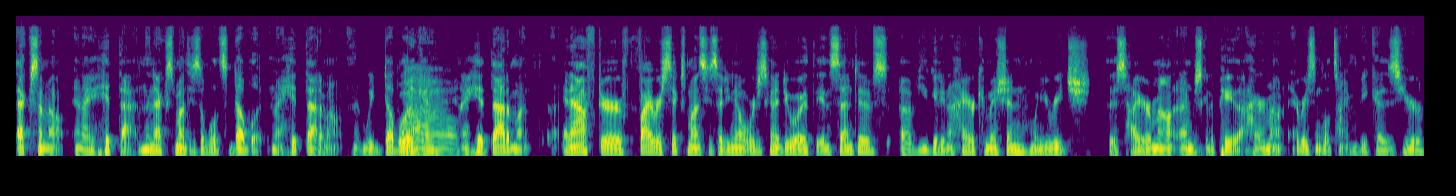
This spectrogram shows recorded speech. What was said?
X amount, and I hit that. And the next month, he said, well, let's double it, and I hit that amount. And we double it again, and I hit that a month. And after five or six months, he said, you know, what, we're just going to do it with the incentives of you getting a higher commission when you reach this higher amount. And I'm just going to pay that higher amount every single time because you're.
